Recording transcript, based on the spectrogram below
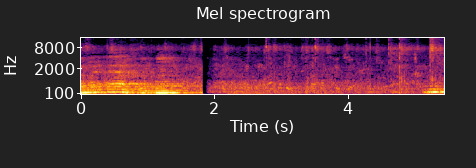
ลไม้ได้แต้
